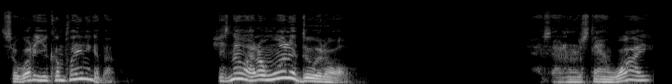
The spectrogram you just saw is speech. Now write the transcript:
So what are you complaining about? She says, No, I don't want to do it all. I said, I don't understand why.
